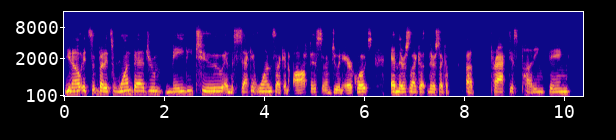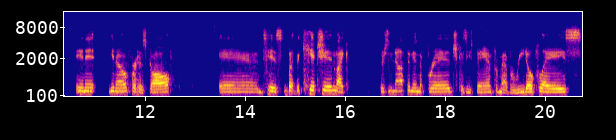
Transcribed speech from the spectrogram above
you know. It's but it's one bedroom, maybe two, and the second one's like an office, and I'm doing air quotes. And there's like a there's like a, a practice putting thing in it, you know, for his golf and his but the kitchen like there's nothing in the fridge because he's banned from that burrito place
